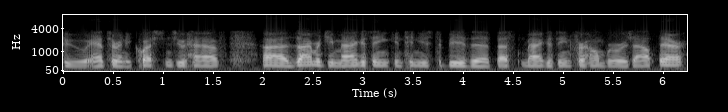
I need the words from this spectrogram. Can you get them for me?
to answer any questions you have. Uh, Zymurgy Magazine continues to be the best magazine for homebrewers out there.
